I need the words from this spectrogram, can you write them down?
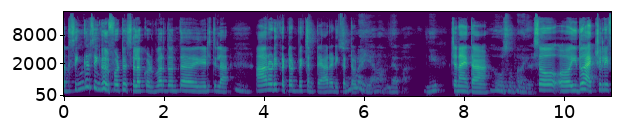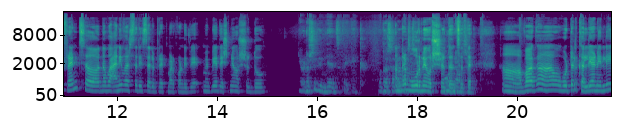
ಅದು ಸಿಂಗಲ್ ಸಿಂಗಲ್ ಫೋಟೋಸ್ ಎಲ್ಲ ಕೊಡಬಾರ್ದು ಅಂತ ಹೇಳ್ತಿಲ್ಲ. ಆರಡಿ ಕಟ್ಔಟ್ ಬೇಕಂತೆ ಆರಡಿ ಕಟ್ಔಟ್ ಚೆನ್ನಾಯ್ತಾ ಸೊ ಇದು ಆ್ಯಕ್ಚುಲಿ ಫ್ರೆಂಡ್ಸ್ ನಾವು ಆ್ಯನಿವರ್ಸರಿ ಸೆಲೆಬ್ರೇಟ್ ಮಾಡ್ಕೊಂಡಿದ್ವಿ. ಮೇ ಬಿ ಅದು ಎಷ್ಟನೇ ವರ್ಷದ್ದು? ಅಂದರೆ ಮೂರನೇ ವರ್ಷದ್ದು ಅನಿಸುತ್ತೆ. ಅವಾಗ ಹೋಟೆಲ್ ಕಲ್ಯಾಣಿಲಿ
